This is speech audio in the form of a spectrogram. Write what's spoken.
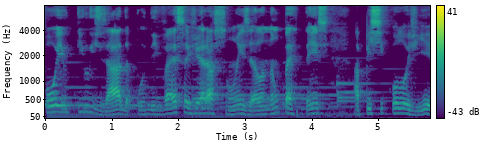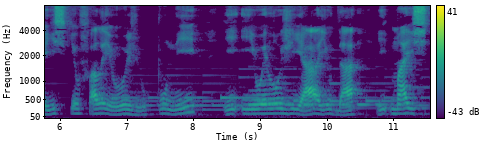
foi utilizada por diversas gerações, ela não pertence à psicologia, isso que eu falei hoje, o punir e, e o elogiar e o dar, e, mas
